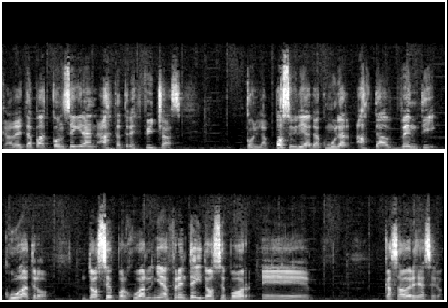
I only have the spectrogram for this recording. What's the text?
cada etapa conseguirán hasta tres fichas, con la posibilidad de acumular hasta 24. 12 por jugar línea de frente y 12 por eh, cazadores de acero.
